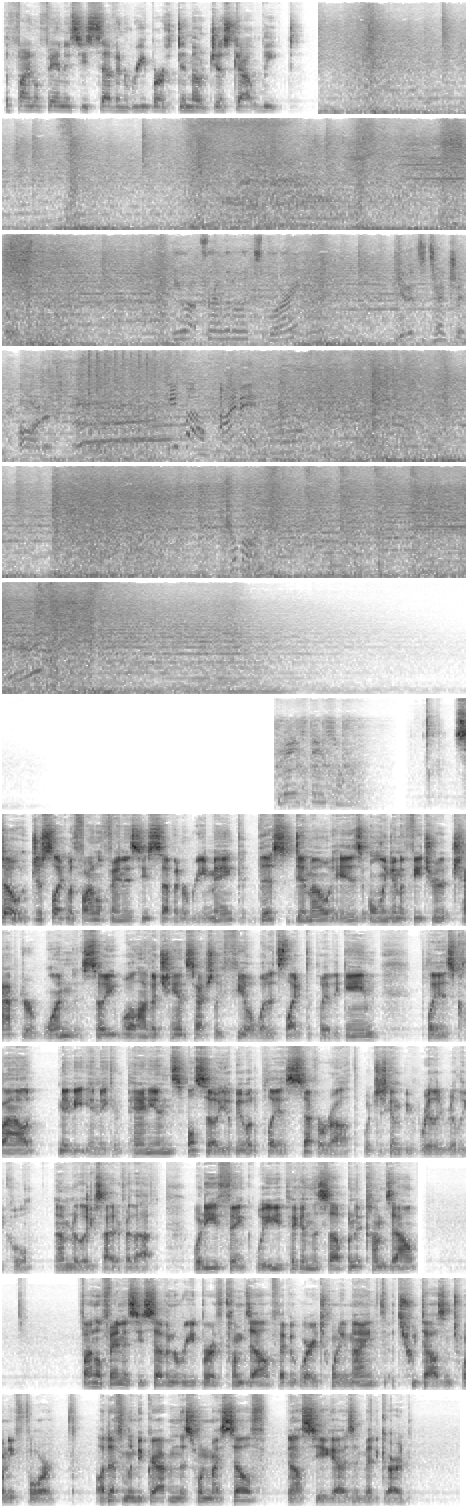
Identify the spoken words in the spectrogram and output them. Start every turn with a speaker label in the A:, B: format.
A: The Final Fantasy VII Rebirth demo just got leaked.
B: You up for a little exploring?
C: Get its attention.
D: On it!
B: Tifa, I'm in!
C: Come on.
A: So, just like with Final Fantasy VII Remake, this demo is only going to feature Chapter 1, so you will have a chance to actually feel what it's like to play the game, play as Cloud, maybe any companions. Also, you'll be able to play as Sephiroth, which is going to be really, really cool. I'm really excited for that. What do you think? Will you be picking this up when it comes out? Final Fantasy VII Rebirth comes out February 29th, 2024. I'll definitely be grabbing this one myself, and I'll see you guys in Midgar.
